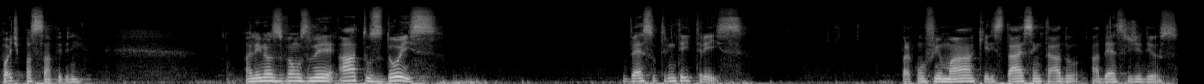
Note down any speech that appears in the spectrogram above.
Pode passar, Pedrinho. Ali nós vamos ler Atos 2, verso 33 para confirmar que ele está sentado à destra de Deus.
